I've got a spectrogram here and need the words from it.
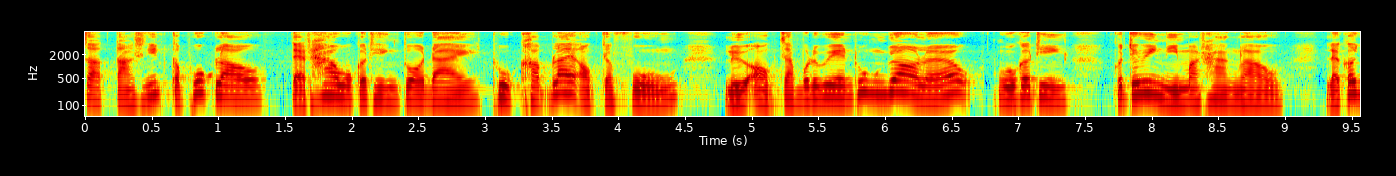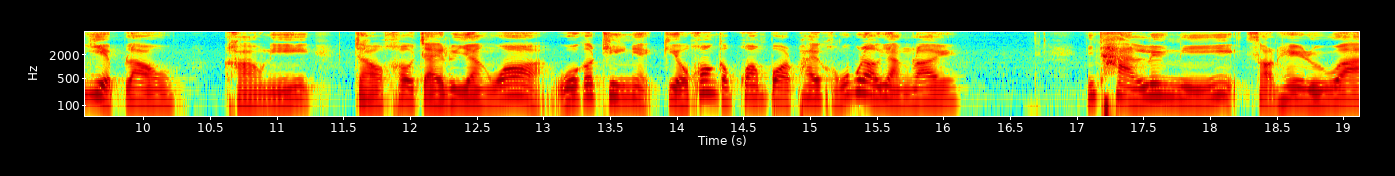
สัตว์ต่างชนิดกับพวกเรา แต่ถ้าวัวกระทิงตัวใดถูกขับไล่ออกจากฝูง หรือออกจากบริเวณทุ่งหญ้าแล้ววัวกระทิงก็จะวิ่งหนีมาทางเรา แล้วก็เหยียบเรา คราวนี้เจ้าเข้าใจหรือยังว่าวัวกระทิงเนี่ยเกี่ยวข้องกับความปลอดภัยของพวกเราอย่างไร นิทานเรื่องนี้สอนให้รู้ว่า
